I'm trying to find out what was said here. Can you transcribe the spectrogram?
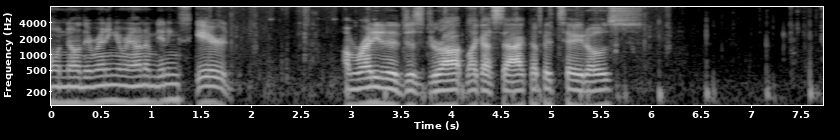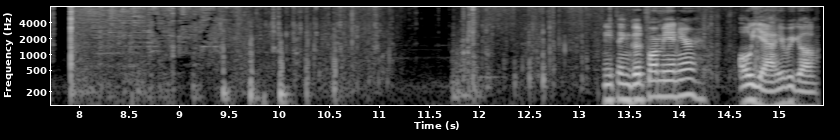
Oh no, they're running around. I'm getting scared. I'm ready to just drop like a sack of potatoes. Anything good for me in here? Oh yeah, here we go.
